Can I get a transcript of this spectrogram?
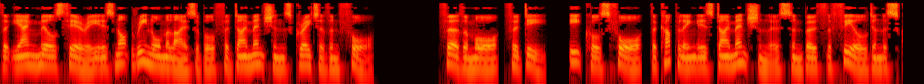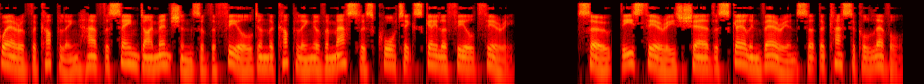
that Yang-Mills theory is not renormalizable for dimensions greater than 4. Furthermore, for d equals 4, the coupling is dimensionless and both the field and the square of the coupling have the same dimensions of the field and the coupling of a massless quartic scalar field theory. So, these theories share the scale invariance at the classical level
